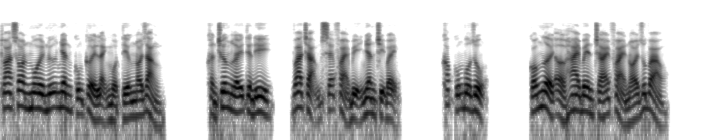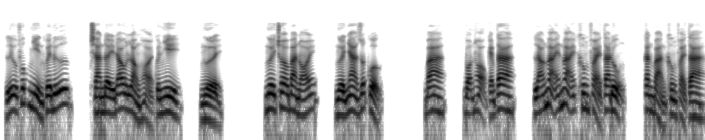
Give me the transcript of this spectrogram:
Thoa son môi nữ nhân cũng cười lạnh một tiếng nói rằng. Khẩn trương lấy tiền đi, va chạm sẽ phải bị nhân trị bệnh. Khóc cũng vô dụng. Có người ở hai bên trái phải nói giúp vào. Lưu Phúc nhìn quê nữ, tràn đầy đau lòng hỏi Quyên Nhi, người. Người cho ba nói, người nha rốt cuộc. Ba, bọn họ kém ta, lão nãi nãi không phải ta đụng, căn bản không phải ta.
